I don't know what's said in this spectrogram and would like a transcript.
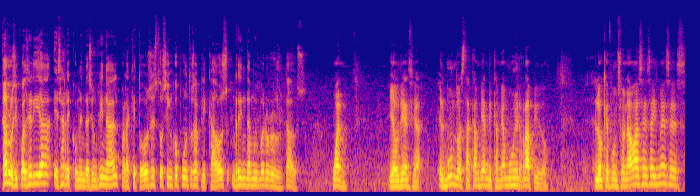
Carlos, ¿y cuál sería esa recomendación final para que todos estos cinco puntos aplicados rindan muy buenos resultados? Juan y audiencia, el mundo está cambiando y cambia muy rápido. Lo que funcionaba hace seis meses,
